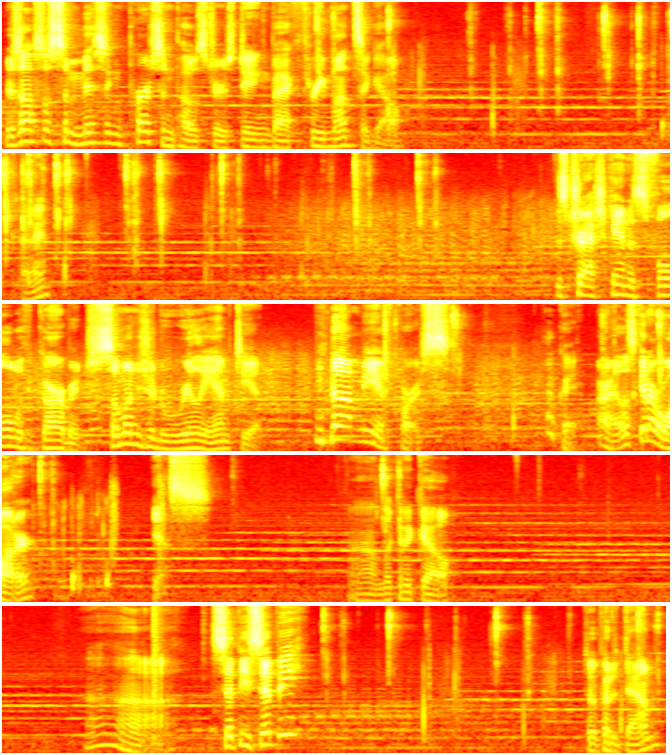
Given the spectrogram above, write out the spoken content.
There's also some missing person posters dating back three months ago. Okay. This trash can is full with garbage. Someone should really empty it. Not me, of course. Okay, alright, let's get our water. Yes. Uh, look at it go. Ah. Sippy sippy? Do I put it down?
